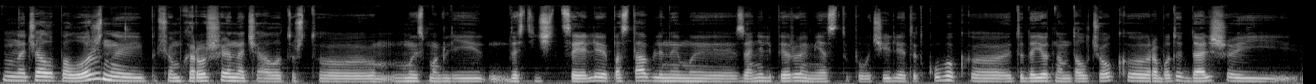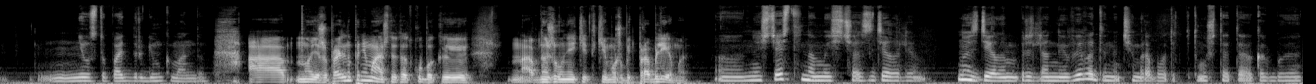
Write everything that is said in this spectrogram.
Ну, начало положено, и причем хорошее начало, то, что мы смогли достичь цели поставленной, мы заняли первое место, получили этот кубок. Это дает нам толчок работать дальше и не уступать другим командам. А, ну, я же правильно понимаю, что этот кубок и обнажил некие такие, может быть, проблемы? А, ну, естественно, мы сейчас сделали ну, сделаем определенные выводы, над чем работать, потому что это как бы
